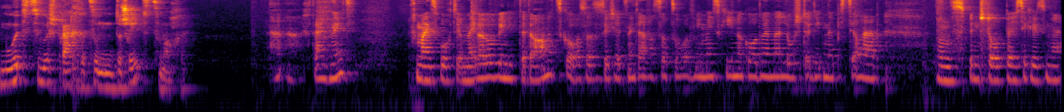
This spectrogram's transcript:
Mut zusprechen, um den Schritt zu machen? Nein, ich denke nicht. Ich meine, es braucht ja mega wenig, da zu gehen. Also es ist jetzt nicht einfach so, wie man ins Kino geht, wenn man Lust hat, irgendetwas zu erleben. Sondern es besteht basically aus einem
